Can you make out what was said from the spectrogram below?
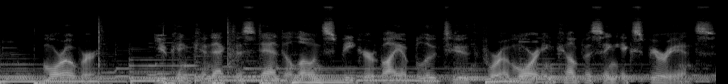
Moreover, you can connect a standalone speaker via Bluetooth for a more encompassing experience.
